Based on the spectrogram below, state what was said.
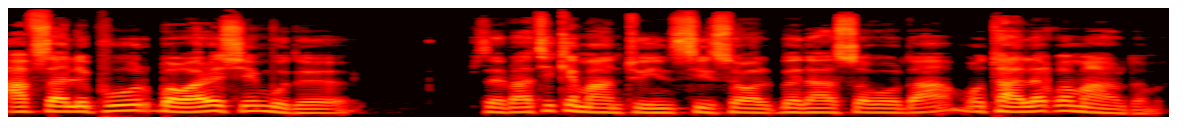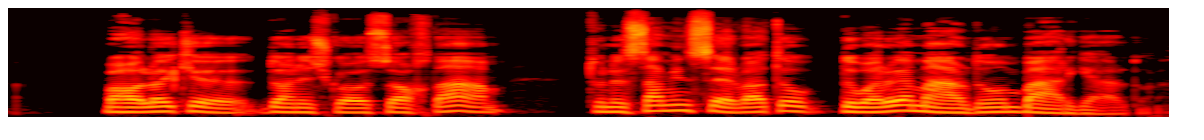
افزلی پور باورش این بوده ثروتی که من تو این سی سال به دست آوردم متعلق به مردمه. و حالا که دانشگاه ساختم تونستم این ثروت رو دوباره به مردم برگردونم.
